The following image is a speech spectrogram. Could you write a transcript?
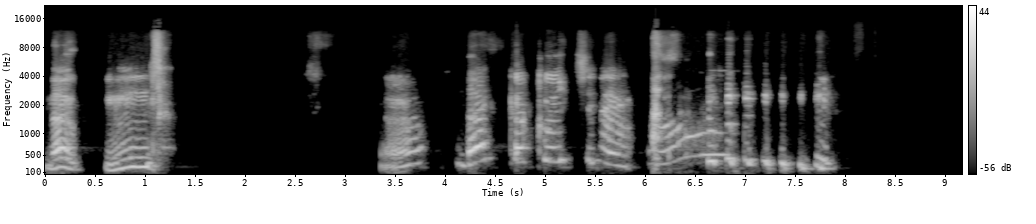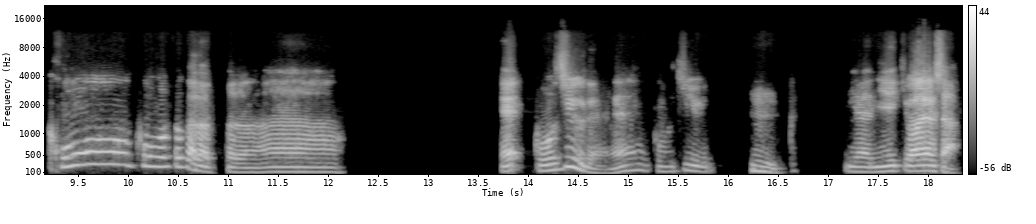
な、ん。うん大学一年。高校とかだったらなえ、50だよね。50。うん。いや、二駅、わかりました。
